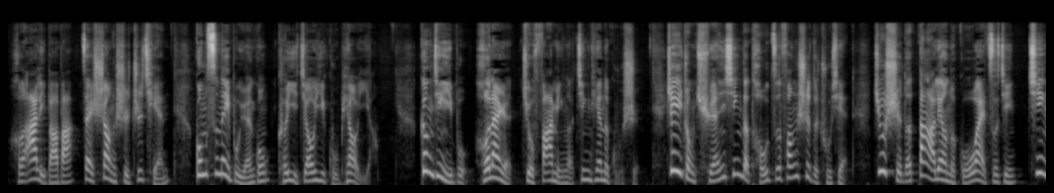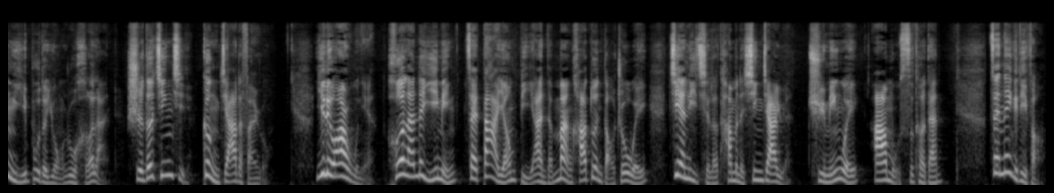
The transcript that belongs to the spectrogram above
和阿里巴巴在上市之前，公司内部员工可以交易股票一样。更进一步，荷兰人就发明了今天的股市。这种全新的投资方式的出现，就使得大量的国外资金进一步的涌入荷兰，使得经济更加的繁荣。一六二五年，荷兰的移民在大洋彼岸的曼哈顿岛周围建立起了他们的新家园，取名为阿姆斯特丹。在那个地方，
